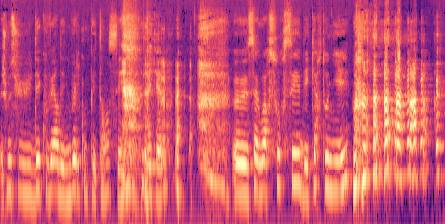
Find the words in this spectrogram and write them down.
je me suis découvert des nouvelles compétences. Et Lesquelles? Euh, Savoir sourcer des cartonniers.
